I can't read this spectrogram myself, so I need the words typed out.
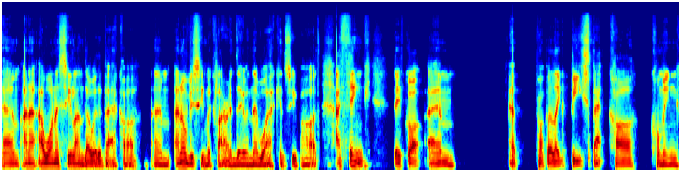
Um, and I, I want to see Lando with a better car. Um, and obviously McLaren do, and they're working super hard. I think they've got um a proper like B spec car coming,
